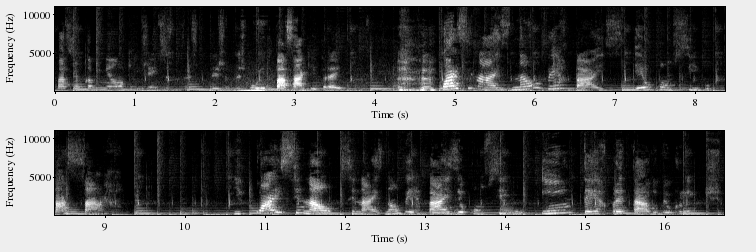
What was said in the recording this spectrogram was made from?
passo um caminhão aqui, gente. Deixa, deixa o ruído passar aqui, peraí. Quais sinais não verbais eu consigo passar e quais sinal, sinais não verbais eu consigo interpretar do meu cliente.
